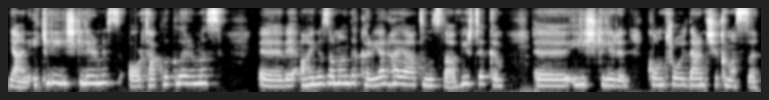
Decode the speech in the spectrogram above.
Yani ikili ilişkilerimiz, ortaklıklarımız e, ve aynı zamanda kariyer hayatımızda bir takım e, ilişkilerin kontrolden çıkması,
